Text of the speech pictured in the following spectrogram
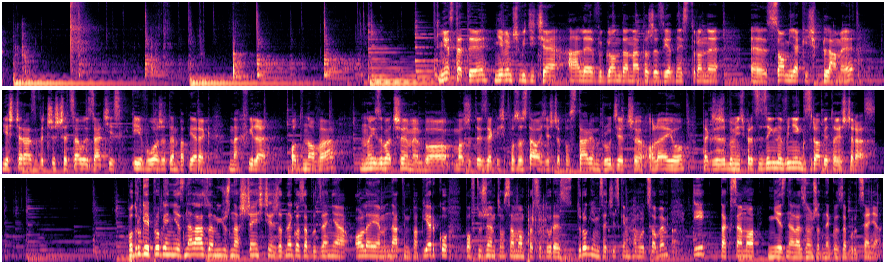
Niestety, nie wiem czy widzicie, ale wygląda na to, że z jednej strony e, są jakieś plamy. Jeszcze raz wyczyszczę cały zacisk i włożę ten papierek na chwilę od nowa. No i zobaczymy, bo może to jest jakaś pozostałość jeszcze po starym brudzie czy oleju. Także żeby mieć precyzyjny wynik, zrobię to jeszcze raz. Po drugiej próbie nie znalazłem już na szczęście żadnego zabrudzenia olejem na tym papierku. Powtórzyłem tą samą procedurę z drugim zaciskiem hamulcowym i tak samo nie znalazłem żadnego zabrudzenia.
